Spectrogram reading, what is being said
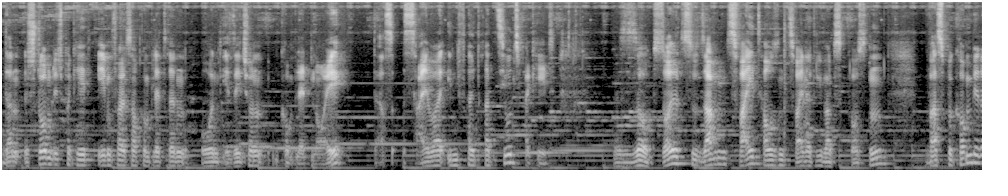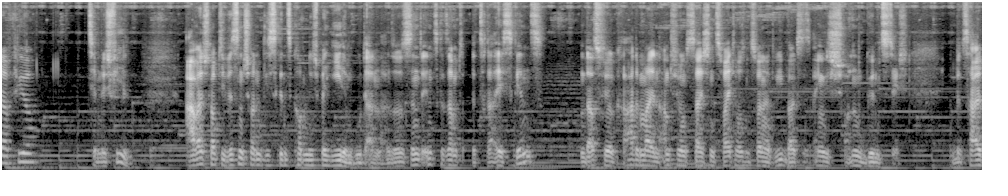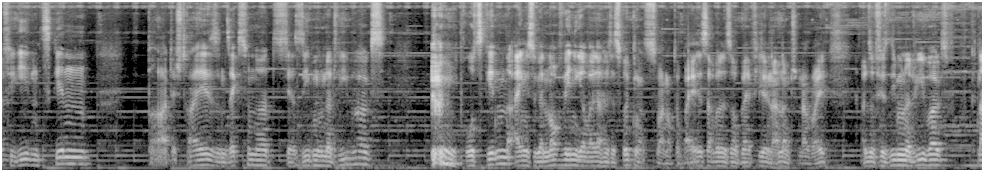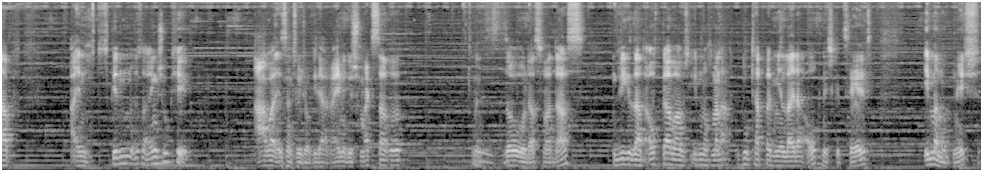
Dann das Sturmlichtpaket ebenfalls noch komplett drin. Und ihr seht schon, komplett neu, das Cyber-Infiltrationspaket. So, soll zusammen 2200 V-Bucks kosten. Was bekommen wir dafür? Ziemlich viel. Aber ich glaube, die wissen schon, die Skins kommen nicht bei jedem gut an. Also es sind insgesamt drei Skins. Und das für gerade mal in Anführungszeichen 2200 V-Bucks ist eigentlich schon günstig. Ihr bezahlt für jeden Skin, Bratisch 3 sind 600, ja 700 V-Bucks pro Skin. Eigentlich sogar noch weniger, weil da halt das Rücken zwar noch dabei ist, aber das ist auch bei vielen anderen schon dabei. Also für 700 V-Bucks knapp ein Skin ist eigentlich okay. Aber ist natürlich auch wieder reine Geschmackssache. So, das war das. Und wie gesagt, Aufgabe habe ich eben noch mal nachgeguckt, hat bei mir leider auch nicht gezählt. Immer noch nicht.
